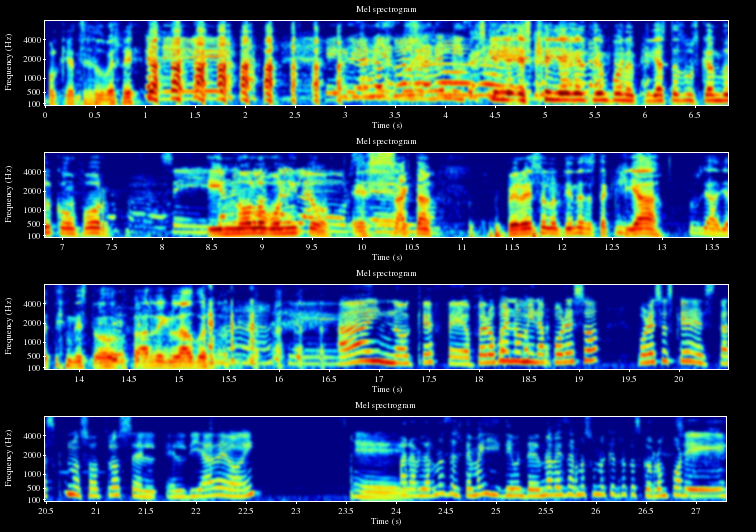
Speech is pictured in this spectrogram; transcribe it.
Porque ya te duele. Porque ya nos algo duele es, que, es que llega el tiempo en el que ya estás buscando el confort Sí, y no, lo bonito. glamour, cierto. Pero eso lo entiendes hasta que ya, pues ya, ya tienes todo arreglado. en la vida. Ay, no, qué feo. Pero bueno, mira, por eso, por eso es que estás con nosotros el, el día de hoy. Eh, Para hablarnos del tema y de, de una vez darnos uno que otro coscorrón por... Sí.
